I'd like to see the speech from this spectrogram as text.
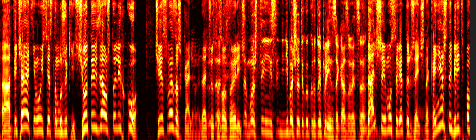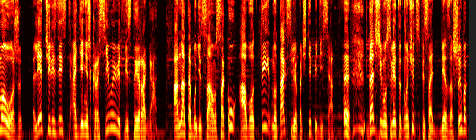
Э, отвечают ему, естественно, мужики. С чего ты взял, что легко? ЧСВ зашкаливает, да, ну, чувство да, собственного величия. Да, может, и небольшой такой крутой принц, оказывается. Дальше ему советует женщина. Конечно, берите помоложе. Лет через 10 оденешь красивые ветвистые рога она-то будет в самом соку, а вот ты, ну так себе, почти 50. Дальше ему советуют научиться писать без ошибок.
